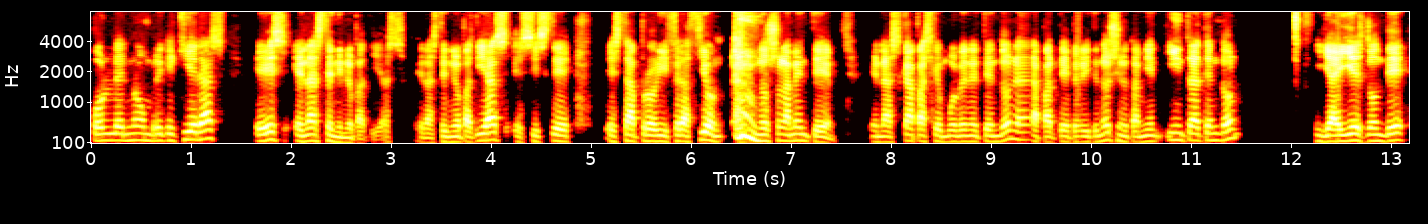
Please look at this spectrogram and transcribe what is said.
ponle el nombre que quieras, es en las tendinopatías. En las tendinopatías existe esta proliferación no solamente en las capas que envuelven el tendón, en la parte de peritendón, sino también intratendón, y ahí es donde,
